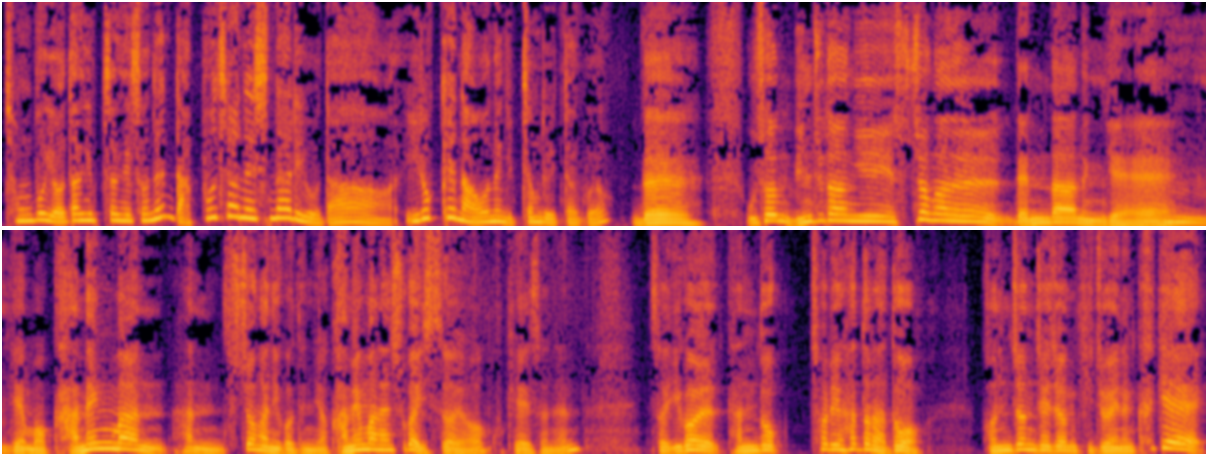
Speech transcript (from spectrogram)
정부 여당 입장에서는 나쁘지 않은 시나리오다. 이렇게 나오는 입장도 있다고요? 네. 우선 민주당이 수정안을 낸다는 게 음. 이게 뭐 감액만 한 수정안이거든요. 감액만 할 수가 있어요. 국회에서는. 그래서 이걸 단독 처리하더라도 건전 재정 기조에는 크게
